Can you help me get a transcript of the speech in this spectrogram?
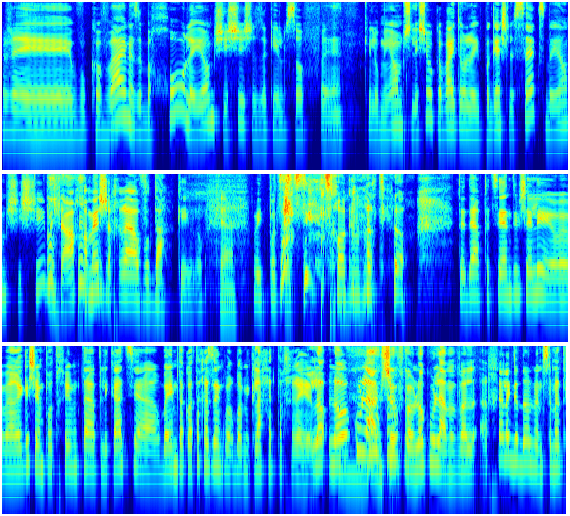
והוא קבע עם איזה בחור ליום שישי, שזה כאילו סוף, אה, כאילו מיום שלישי, הוא קבע איתו להיפגש לסקס ביום שישי בשעה חמש אחרי העבודה, כאילו. כן. והתפוצצתי מצחוק, אמרתי לו, אתה יודע, הפציינטים שלי, מהרגע שהם פותחים את האפליקציה, 40 דקות אחרי זה הם כבר במקלחת אחרי, לא, לא כולם, שוב פעם, לא כולם, אבל חלק גדול מהם, זאת אומרת,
